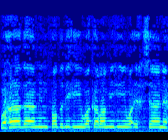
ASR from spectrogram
وهذا من فضله وكرمه وإحسانه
